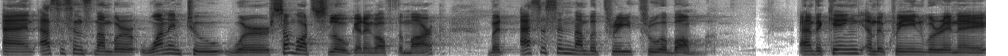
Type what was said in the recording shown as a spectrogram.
And assassins number one and two were somewhat slow getting off the mark, but assassin number three threw a bomb. And the king and the queen were in an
